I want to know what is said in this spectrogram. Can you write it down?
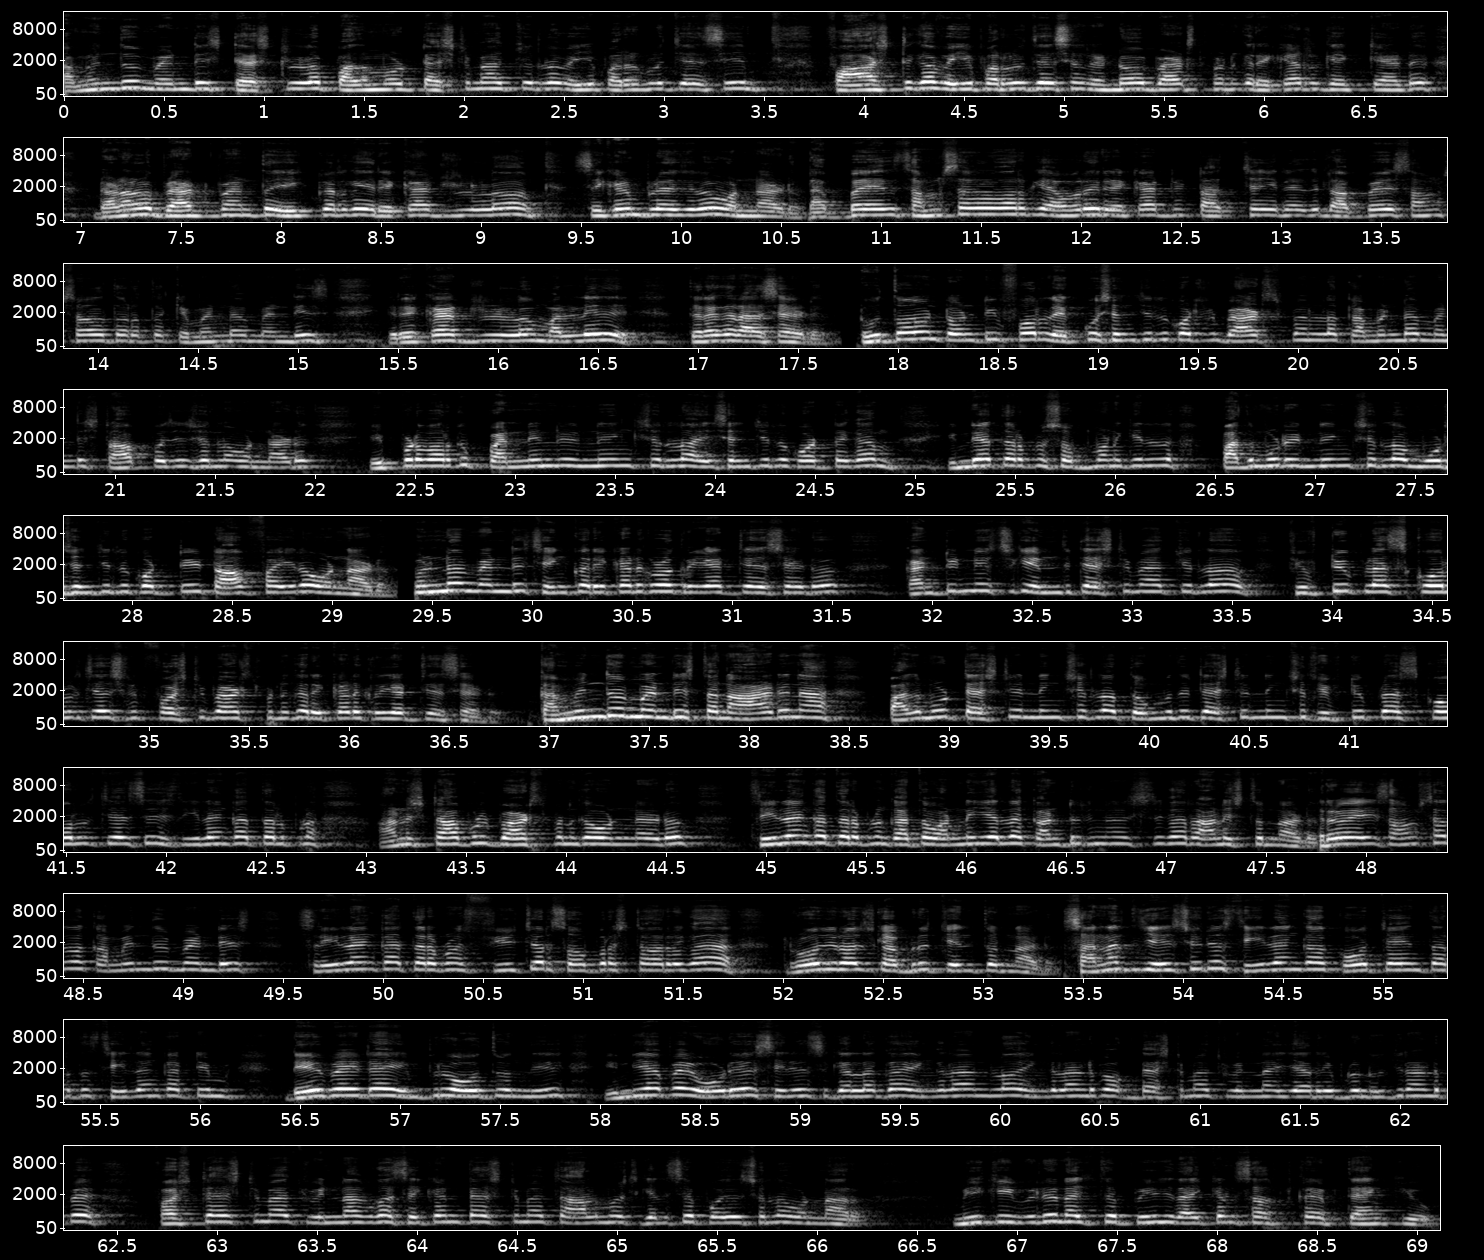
కమిందు మెండిస్ టెస్టుల్లో పదమూడు టెస్ట్ మ్యాచ్ల్లో వెయ్యి పరుగులు చేసి ఫాస్ట్గా వెయ్యి పరుగులు చేసిన రెండవ బ్యాట్స్మెన్గా రికార్డులకు ఎక్కాడు. డొనాల్డ్ బ్రాడ్మ్యాన్తో ఈక్వల్గా ఈ రికార్డుల్లో సెకండ్ ప్లేజ్లో ఉన్నాడు. డెబ్బై ఐదు సంవత్సరాల వరకు ఎవరు ఈ రికార్డుని టచ్ చేయలేదు. డెబ్బై ఐదు సంవత్సరాల తర్వాత కెమెండో మెండిస్ రికార్డులలో రికార్డుల్లో మళ్ళీ తిరగ రాశాడు టూ థౌజండ్ ట్వంటీ ఫోర్లో ఎక్కువ సెంచరీలు కొట్టిన బ్యాట్స్మెన్లో కమెండో మెండిస్ టాప్ పొజిషన్లో ఉన్నాడు. ఇప్పటి వరకు పన్నెండు ఇన్నింగ్స్లో ఐదు సెంచరీలు కొట్టగా ఇండియా తరపున శుభ్మన్ గిల్ పదమూడు ఇన్నింగ్స్లో మూడు సెంచరీలు కొట్టి టాప్ ఫైవ్లో ఉన్నాడు. కమిండో మెండిస్ ఇంకో రికార్డ్ కూడా క్రియేట్ చేశాడు. కంటిన్యూస్గా ఎనిమిది టెస్ట్ మ్యాచ్లో ఫిఫ్టీ ప్లస్ స్కోర్లు చేసిన ఫస్ట్ బ్యాట్స్మెన్గా రికార్డ్ క్రియేట్ చేశాడు. కమిందు మెండిస్ తను ఆడిన పదమూడు టెస్ట్ ఇన్నింగ్స్లో తొమ్మిది టెస్ట్ ఇన్నింగ్స్ ఫిఫ్టీ ప్లస్ స్కోర్లు చేసి శ్రీలంక తరపున అన్స్టాపుల్ బ్యాట్స్మెన్గా ఉన్నాడు. శ్రీలంక తరపున గత వన్ ఇయర్లో కంటిన్యూస్గా రాణిస్తున్నాడు. ఇరవై ఐదు సంవత్సరాల కమిందు మెండిస్ శ్రీలంక తరపున ఫ్యూచర్ సూపర్ స్టార్గా రోజు రోజుకి అభివృద్ధి చెందుతున్నాడు. సనత్ జయసూర్య శ్రీలంక కోచ్ అయిన తర్వాత Sri Lanka team day by day improve అవుతుంది. ఇండియాపై ఓడియో సిరీస్ గెలగా ఇంగ్లాండ్లో ఇంగ్లాండ్పై ఒక టెస్ట్ మ్యాచ్ విన్ అయ్యారు. ఇప్పుడు న్యూజిలాండ్పై ఫస్ట్ టెస్ట్ మ్యాచ్ విన్ అవ్వగా సెకండ్ టెస్ట్ మ్యాచ్ ఆల్మోస్ట్ గెలిచే పొజిషన్లో ఉన్నారు. మీకు ఈ వీడియో నచ్చితే please like and subscribe. Thank you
